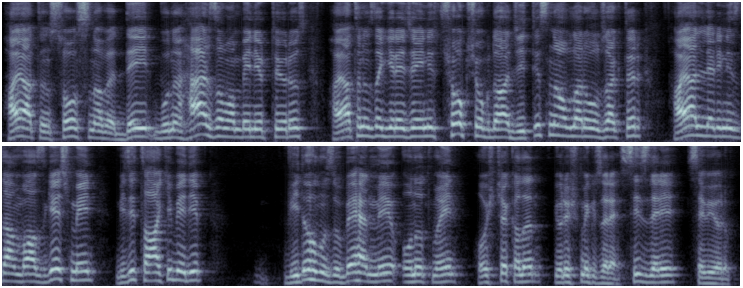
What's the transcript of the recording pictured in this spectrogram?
Hayatın son sınavı değil. Bunu her zaman belirtiyoruz. Hayatınızda gireceğiniz çok çok daha ciddi sınavlar olacaktır. Hayallerinizden vazgeçmeyin. Bizi takip edip videomuzu beğenmeyi unutmayın. Hoşçakalın. Görüşmek üzere. Sizleri seviyorum.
